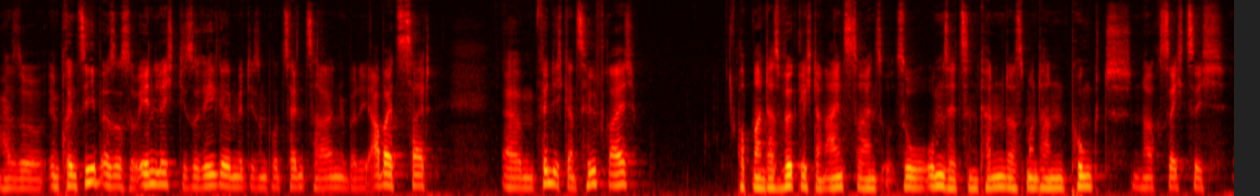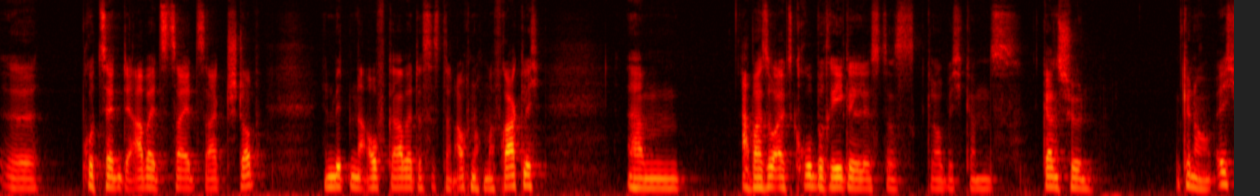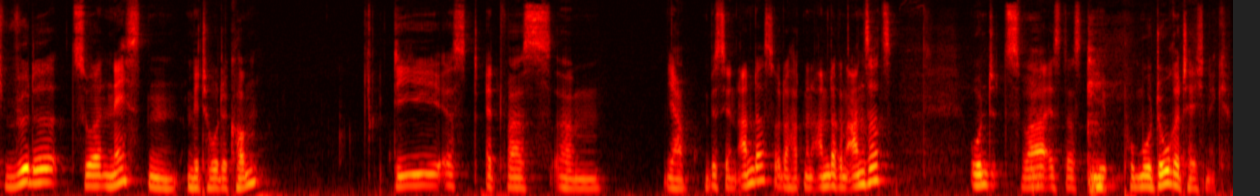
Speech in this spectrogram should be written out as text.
Also im Prinzip ist es so ähnlich, diese Regel mit diesen Prozentzahlen über die Arbeitszeit ähm, finde ich ganz hilfreich. Ob man das wirklich dann eins zu eins so umsetzen kann, dass man dann Punkt nach 60 äh, Prozent der Arbeitszeit sagt, stopp, inmitten einer Aufgabe, das ist dann auch nochmal fraglich. Ähm, aber so als grobe Regel ist das, glaube ich, ganz, ganz schön. Genau, ich würde zur nächsten Methode kommen. Die ist etwas, ähm, ja, ein bisschen anders oder hat einen anderen Ansatz. Und zwar ist das die Pomodore-Technik.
